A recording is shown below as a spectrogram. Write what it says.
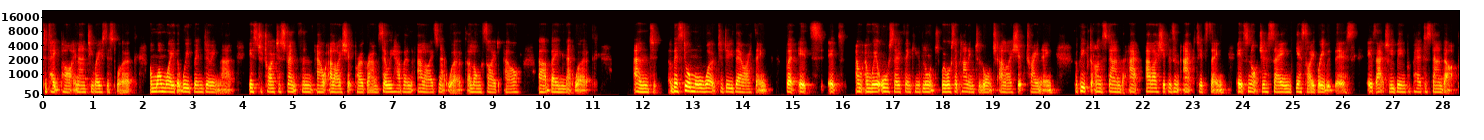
to take part in anti racist work. And one way that we've been doing that is to try to strengthen our allyship program. So we have an allies network alongside our uh, BAME network. And there's still more work to do there, I think, but it's, it's, and, and we're also thinking of launch, we're also planning to launch allyship training for people to understand that allyship is an active thing. It's not just saying, yes, I agree with this. It's actually being prepared to stand up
